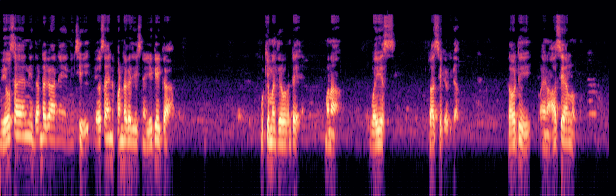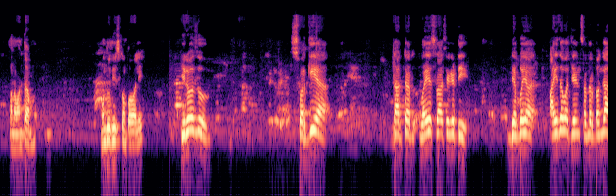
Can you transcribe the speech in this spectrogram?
వ్యవసాయాన్ని దండగానే నుంచి వ్యవసాయాన్ని పండగ చేసిన ఏకైక ముఖ్యమంత్రి ఎవరంటే మన వైఎస్ రాజశేఖర రెడ్డి గారు. కాబట్టి ఆయన ఆశయాలను మనమంతా ముందు ముందుకు తీసుకొని పోవాలి. ఈరోజు స్వర్గీయ డాక్టర్ వైఎస్ రాజశేఖర రెడ్డి డెబ్బై ఐదవ జయంతి సందర్భంగా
